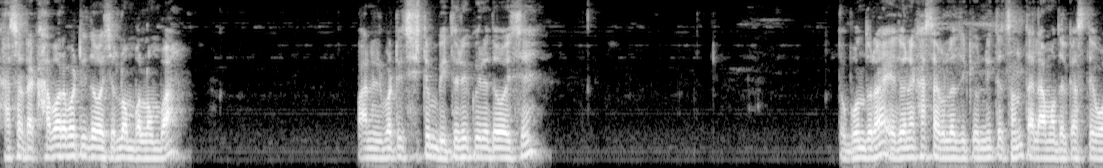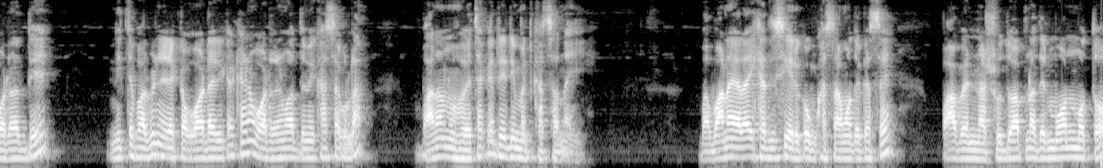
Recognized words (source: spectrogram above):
খাঁচাটা খাবার বাটি দেওয়া হয়েছে, লম্বা লম্বা। পানির বাটির সিস্টেম ভিতরে করে দেওয়া হয়েছে। তো বন্ধুরা এই ধরনের খাঁচাগুলো যদি কেউ নিতে চান, তাহলে আমাদের কাছ থেকে অর্ডার দিয়ে নিতে পারবেন। এর একটা অর্ডারই কারখানা অর্ডারের মাধ্যমে খাঁচাগুলা বানানো হয়ে থাকে রেডিমেড খাঁচা নাই। বা বানায় রাইখা দিছি এরকম খাঁচা আমাদের কাছে পাবেন না, শুধু আপনাদের মন মতো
